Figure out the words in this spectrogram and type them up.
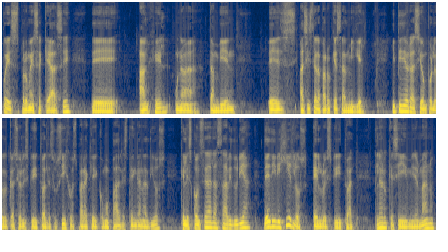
pues, promesa que hace de Ángel, una también es, asiste a la parroquia San Miguel y pide oración por la educación espiritual de sus hijos para que como padres tengan a Dios que les conceda la sabiduría de dirigirlos en lo espiritual. Claro que sí, mi hermano.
